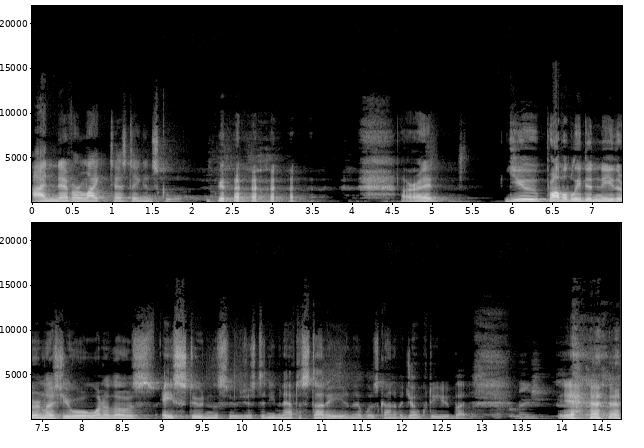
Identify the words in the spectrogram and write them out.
I never liked testing in school. all right? You probably didn't either, unless you were one of those ace students who just didn't even have to study, and it was kind of a joke to you. But yeah,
